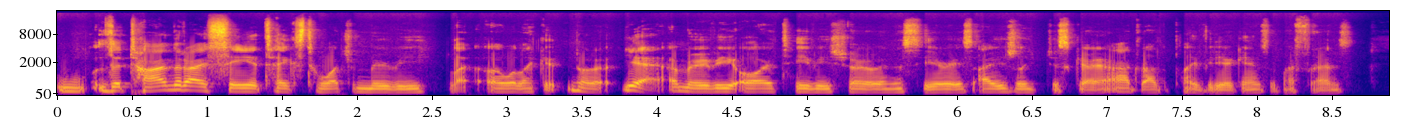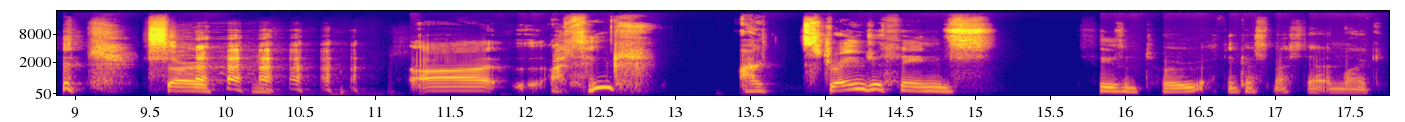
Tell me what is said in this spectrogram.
the time that I see it takes to watch a movie, like or like a, not a yeah a movie or a TV show and a series, I usually just go. I'd rather play video games with my friends. so uh, I think I Stranger Things season two. I think I smashed out in like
